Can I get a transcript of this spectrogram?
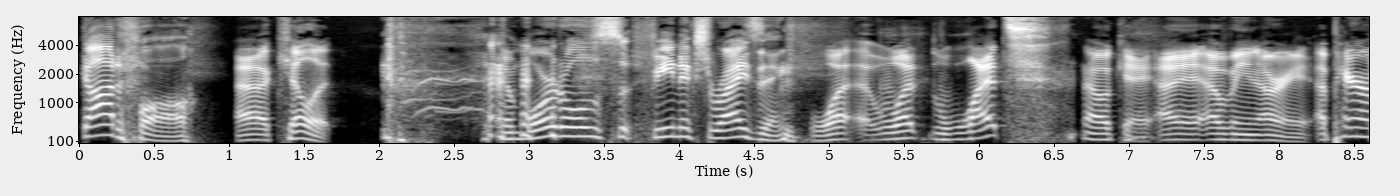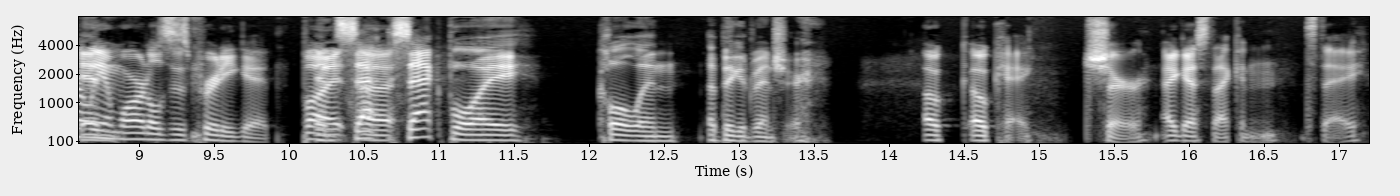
Godfall, Uh, kill it. Immortals, Phoenix Rising. What? What? What? Okay. I. I mean, all right. Apparently, And- Immortals is pretty good, but Sa- uh, Sackboy, colon, A Big Adventure. okay, sure. I guess that can stay.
